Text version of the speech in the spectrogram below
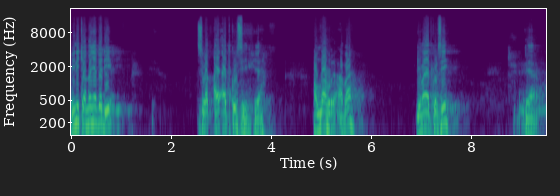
Ini contohnya tadi surat ayat, ayat kursi ya. Allahu apa? Di ayat kursi? Ya.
